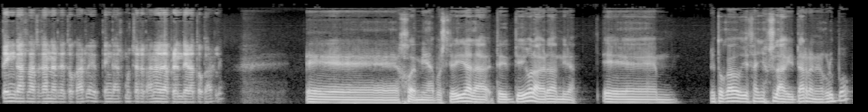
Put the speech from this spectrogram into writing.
tengas las ganas de tocarle, que tengas muchas ganas de aprender a tocarle? Eh, joder, mira, pues te, diría la- te, te digo la verdad, mira, eh, he tocado 10 años la guitarra en el grupo,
